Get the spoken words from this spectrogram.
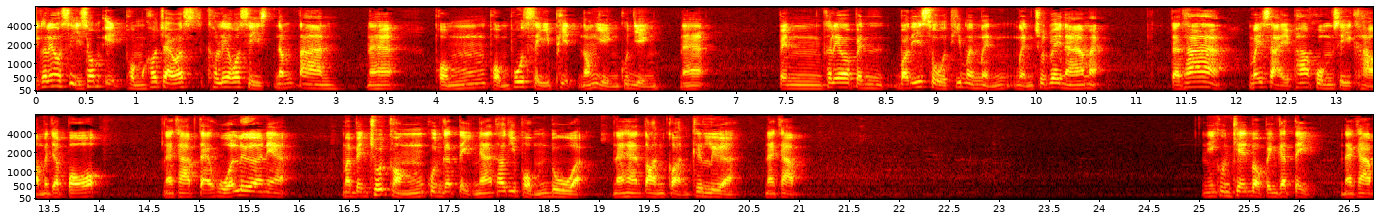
เขาเรียกว่าสีส้มอิดผมเข้าใจว่าเขาเรียกว่าสีน้ำตาลนะฮะผมผมพูดสีผิดน้องหญิงคุณหญิงนะฮะเป็นเขาเรียกว่าเป็นบอดี้สูทที่เหมันเหมือนเหมือนชุดว่ายน้ำอะแต่ถ้าไม่ใส่ผ้าคลุมสีขาวมันจะโป๊ะนะครับ แต่หัวเรือเนี่ยมันเป็นชุดของคุณกติกนะเท่าที่ผมดูนะฮะตอนก่อนขึ้นเรือนะครับ นี่คุณเคสบอกเป็นกติกนะครับ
